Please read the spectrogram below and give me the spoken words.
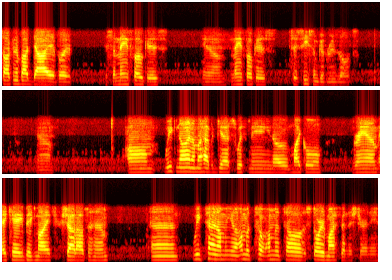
talking about diet, but it's the main focus, you know, main focus to see some good results. Know. Um, week nine, I'm gonna have a guest with me. You know, Michael Graham, aka Big Mike. Shout out to him. And week ten, I'm you know I'm gonna tell I'm gonna tell a story of my fitness journey.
